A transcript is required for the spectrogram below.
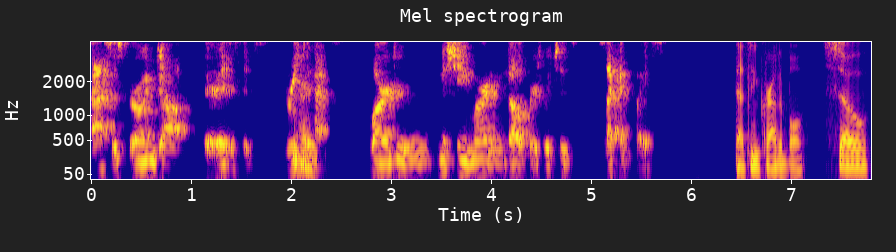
fastest growing job there is. It's three right. times larger than machine learning developers, which is second place. That's incredible. So,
